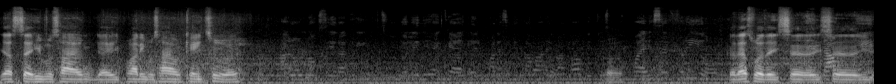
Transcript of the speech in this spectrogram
y'all said he was high. On, yeah, he probably was high on K two, right? Uh, that's what they said. They said. He,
